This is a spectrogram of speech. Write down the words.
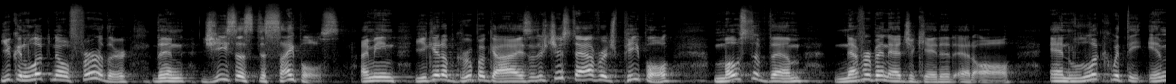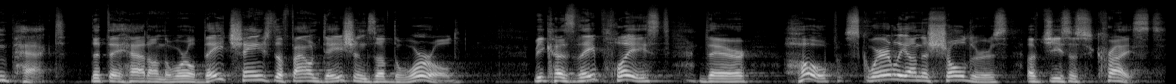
you can look no further than Jesus' disciples. I mean, you get a group of guys, they're just average people, most of them never been educated at all, and look with the impact that they had on the world. They changed the foundations of the world because they placed their hope squarely on the shoulders of Jesus Christ.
